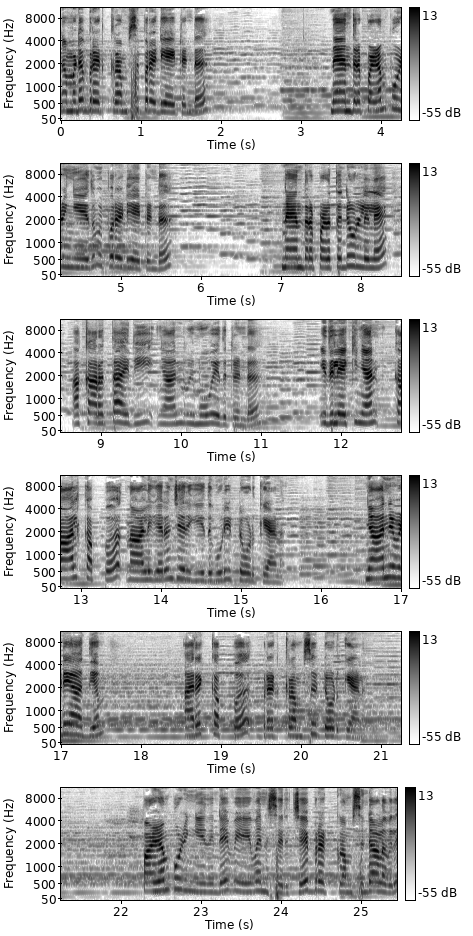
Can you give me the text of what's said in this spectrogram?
നമ്മുടെ ബ്രെഡ് ക്രംസ് ഇപ്പോൾ റെഡി ആയിട്ടുണ്ട്. നേന്ത്രപ്പഴം പുഴുങ്ങിയതും ഇപ്പോൾ റെഡി ആയിട്ടുണ്ട്. നേന്ത്രപ്പഴത്തിന്റെ ഉള്ളിലെ ആ കറുത്ത അരി ഞാൻ റിമൂവ് ചെയ്തിട്ടുണ്ട്. ഇതിലേക്ക് ഞാൻ കാൽ കപ്പ് നാളികേരം ചെരുകിയത് കൂടി ഇട്ട് കൊടുക്കുകയാണ്. ഞാനിവിടെ ആദ്യം അര കപ്പ് ബ്രെഡ് ക്രംസ് ഇട്ട് കൊടുക്കുകയാണ്. പഴം പുഴുങ്ങിയതിന്റെ വേവ് അനുസരിച്ച് ബ്രെഡ് ക്രംസിന്റെ അളവിൽ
